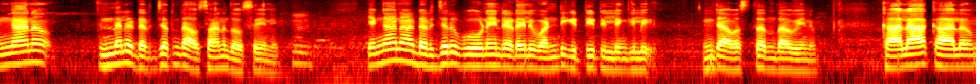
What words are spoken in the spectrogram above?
എങ്ങാനോ ഇന്നലെ ഡർജറിന്റെ അവസാന ദിവസേനു. എങ്ങാനും ആ ഡെർജർ പോകുന്നതിന്റെ ഇടയിൽ വണ്ടി കിട്ടിയിട്ടില്ലെങ്കിൽ എന്റെ അവസ്ഥ എന്താവേനും? കാലാകാലം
